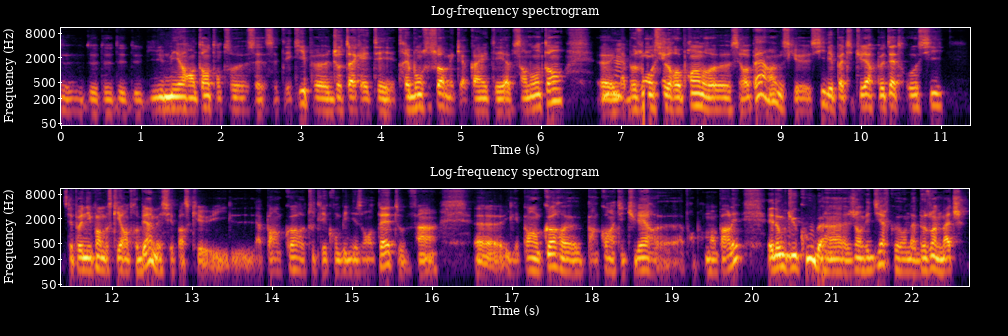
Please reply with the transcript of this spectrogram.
d'une meilleure entente entre ce- cette, équipe. Euh, Jota qui a été très bon ce soir, mais qui a quand même été absent longtemps. Euh. Il a besoin aussi de reprendre euh, ses repères, hein, parce que s'il n'est pas titulaire, peut-être aussi, c'est pas uniquement parce qu'il rentre bien, mais c'est parce qu'il n'a pas encore toutes les combinaisons en tête. Enfin, euh, il n'est pas encore, euh, pas encore un titulaire euh, à proprement parler. Et donc, du coup, ben, j'ai envie de dire qu'on a besoin de matchs.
